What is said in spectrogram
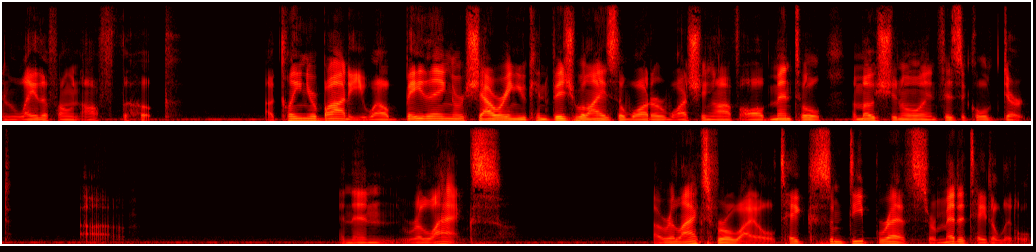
and lay the phone off the hook. Uh, clean your body. While bathing or showering, you can visualize the water washing off all mental, emotional, and physical dirt. Uh, and then relax. Uh, relax for a while. Take some deep breaths or meditate a little.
